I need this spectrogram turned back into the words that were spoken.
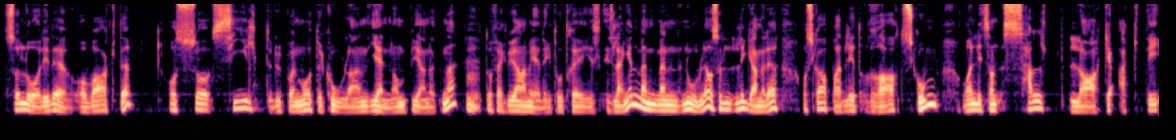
Så lå de der og vakte. Og så silte du på en måte colaen gjennom peanøttene. Da fikk du gjerne med deg to-tre i, i slengen, men, men noen ble også liggende der og skape et litt rart skum og en litt sånn saltlakeaktig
